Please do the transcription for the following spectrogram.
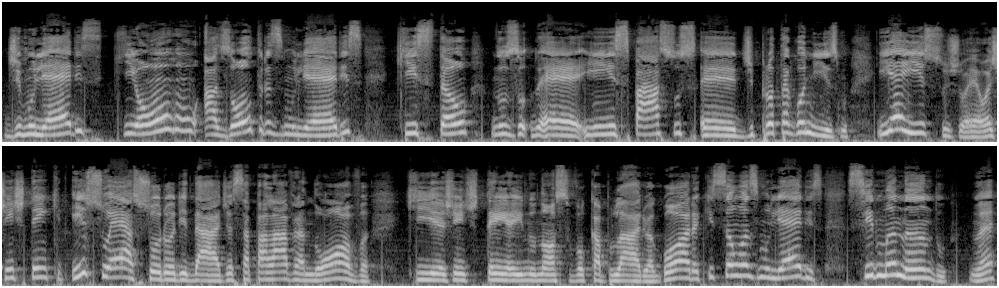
de mulheres que honram as outras mulheres que estão nos, é, em espaços é, de protagonismo. E é isso, Joel. A gente tem que. Isso é a sororidade, essa palavra nova que a gente tem aí no nosso vocabulário agora, que são as mulheres se irmanando, não é?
